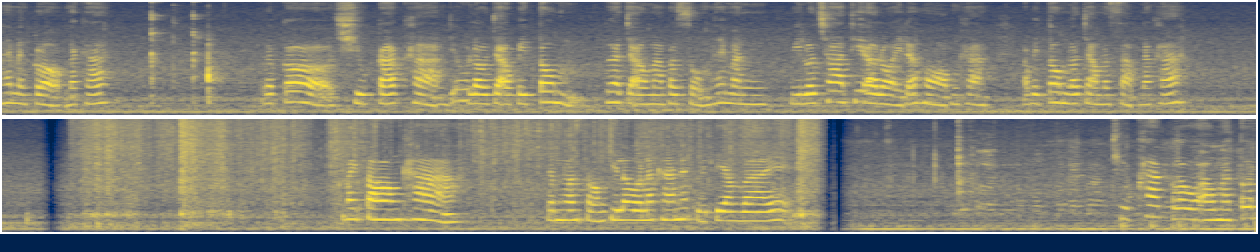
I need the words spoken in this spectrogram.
ให้มันกรอบนะคะ แล้วก็ชิวกักค่ะ เดี๋ยวเราจะเอาไปต้ม เพื่อจะเอามาผสมให้มันมีรสชาติที่อร่อยและหอมค่ะ เอาไปต้มแล้วจะเอามาสับนะคะใบตองค่ะจำนวน 2 กิโลนะคะแม่ตุ๋ยเตรียมไว้ ชิวคักเราเอามาต้ม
